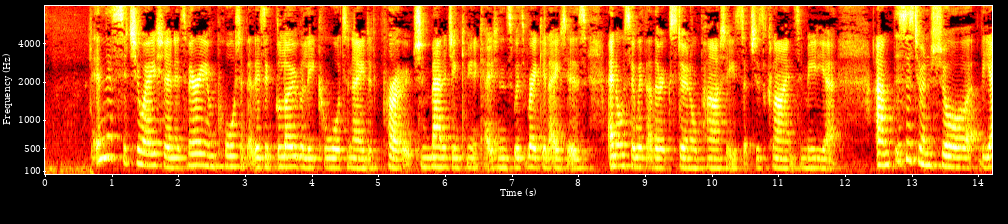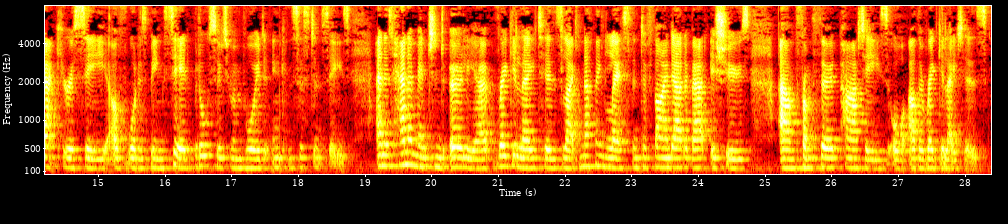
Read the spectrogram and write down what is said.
In this situation, it's very important that there's a globally coordinated approach in managing communications with regulators and also with other external parties such as clients and media. Um, this is to ensure the accuracy of what is being said, but also to avoid inconsistencies. And as Hannah mentioned earlier, regulators like nothing less than to find out about issues um, from third parties or other regulators.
